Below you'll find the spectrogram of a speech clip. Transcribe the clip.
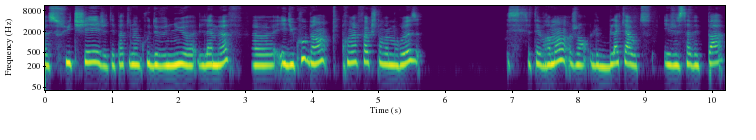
euh, switché, j'étais pas tout d'un coup devenue euh, la meuf. Euh, et du coup ben première fois que je tombe amoureuse, c'était vraiment genre le blackout et je savais pas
